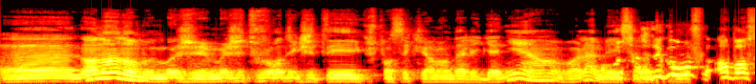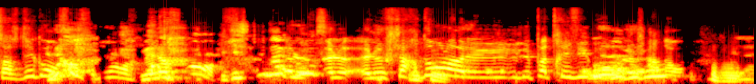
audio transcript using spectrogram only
Euh, non, non, non, moi j'ai, moi j'ai toujours dit que j'étais, que je pensais que l'Irlande allait gagner, hein, voilà. mais oh, ça, se dégonfle. Oh bah ça se dégonfle. mais non. Qu'est-ce que le, le, chardon là, il est pas très vigoureux le chardon. Là,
